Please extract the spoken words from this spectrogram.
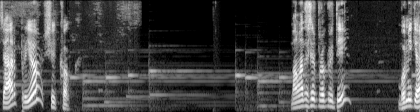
চার, প্রিয় শিক্ষক। বাংলাদেশের প্রকৃতি, ভূমিকা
